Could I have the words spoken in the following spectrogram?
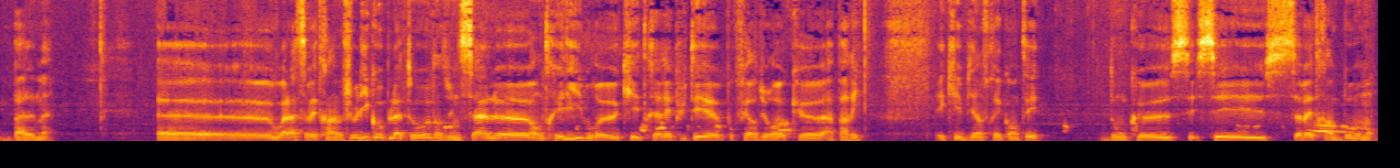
Balm. Euh, voilà, ça va être un joli coplateau dans une salle euh, entrée libre qui est très réputée pour faire du rock à Paris et qui est bien fréquentée. Donc c'est, ça va être un beau moment.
